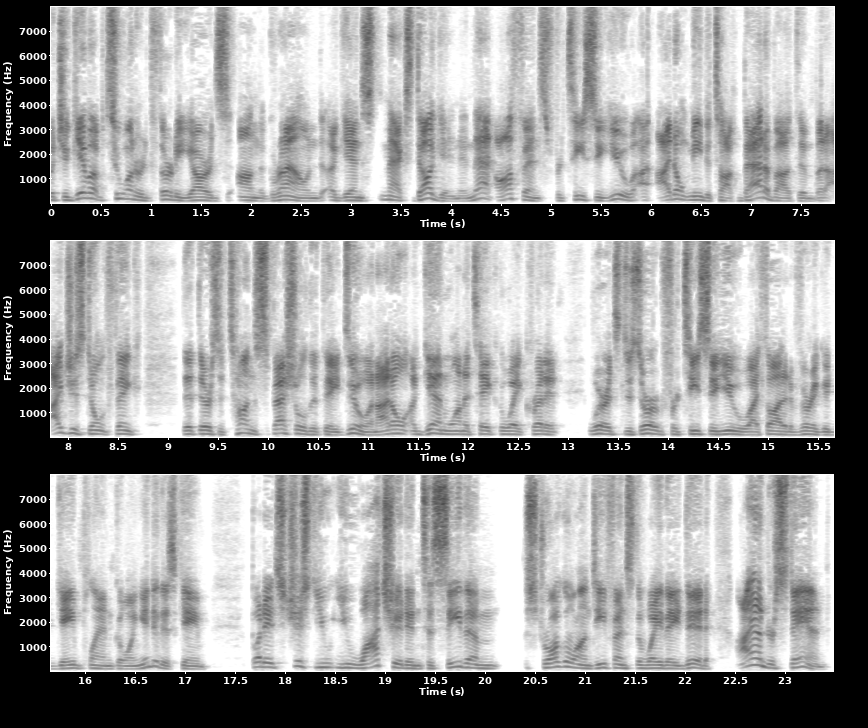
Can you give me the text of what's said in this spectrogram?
But you give up 230 yards on the ground against Max Duggan. And that offense for TCU, I, I don't mean to talk bad about them, but I just don't think that there's a ton special that they do. And I don't, again, want to take away credit where it's deserved for TCU. I thought had a very good game plan going into this game. But it's just you you watch it and to see them struggle on defense the way they did, I understand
